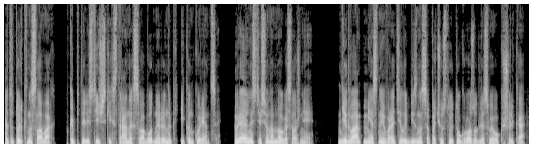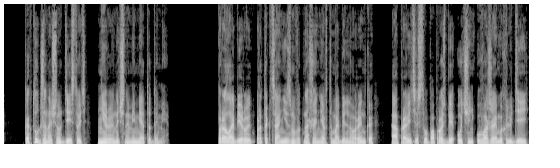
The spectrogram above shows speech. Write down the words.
Это только на словах. В капиталистических странах свободный рынок и конкуренция. В реальности все намного сложнее. Едва местные воротилы бизнеса почувствуют угрозу для своего кошелька, как тут же начнут действовать нерыночными методами пролоббирует протекционизм в отношении автомобильного рынка, а правительство по просьбе очень уважаемых людей,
